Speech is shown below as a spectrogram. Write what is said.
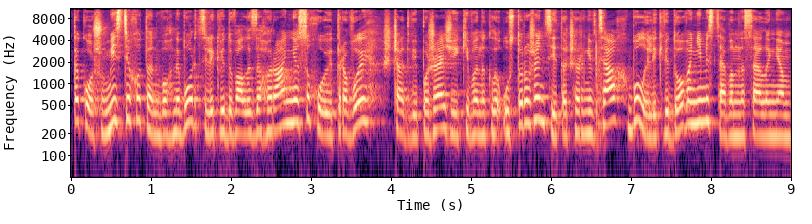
Також у місті Хотин вогнеборці ліквідували загорання сухої трави. Ще дві пожежі, які виникли у Стороженці та Чернівцях, були ліквідовані місцевим населенням.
